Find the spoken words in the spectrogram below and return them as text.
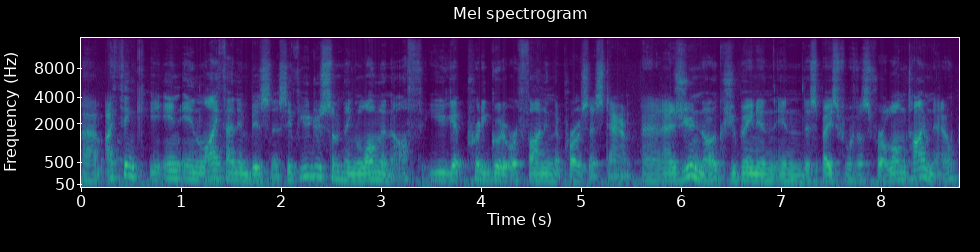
um, I think in, in life and in business, if you do something long enough, you get pretty good at refining the process down. And as you know, because you've been in, in the space with us for a long time now,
